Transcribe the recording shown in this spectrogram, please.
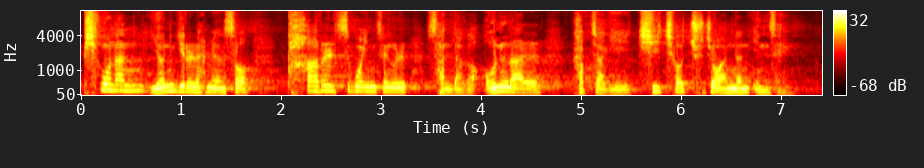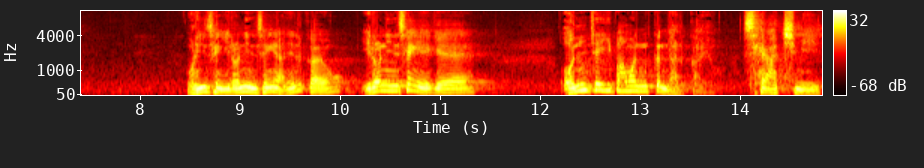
피곤한 연기를 하면서 탈을 쓰고 인생을 살다가 어느 날 갑자기 지쳐 주저앉는 인생. 우리 인생 이런 인생이 아닐까요? 이런 인생에게 언제 이 밤은 끝날까요? 새 아침이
